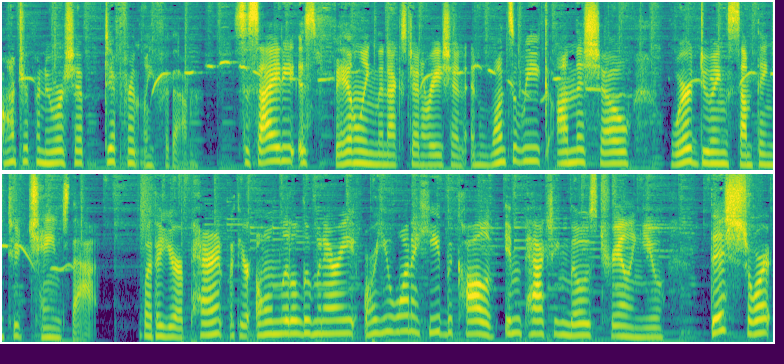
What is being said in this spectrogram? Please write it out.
entrepreneurship differently for them. Society is failing the next generation, and once a week on this show, we're doing something to change that. Whether you're a parent with your own little luminary or you want to heed the call of impacting those trailing you, this short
